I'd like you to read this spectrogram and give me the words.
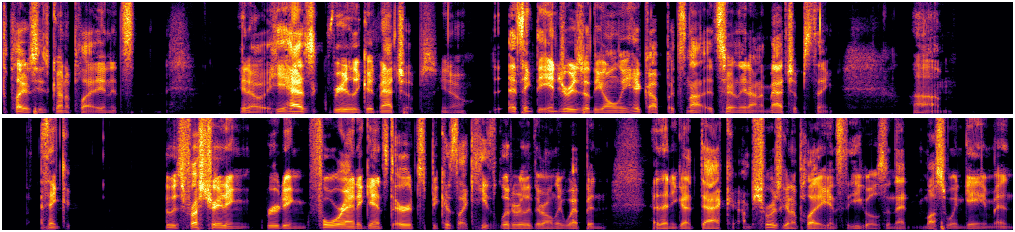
the players he's going to play, and it's, you know, he has really good matchups. You know, I think the injuries are the only hiccup. It's not. It's certainly not a matchups thing. Um, I think it was frustrating rooting for and against Ertz because like he's literally their only weapon, and then you got Dak. I'm sure he's going to play against the Eagles in that must-win game, and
